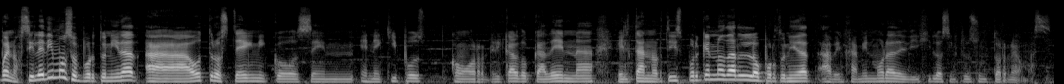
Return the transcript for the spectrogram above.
bueno, si le dimos oportunidad a otros técnicos en, equipos como Ricardo Cadena, el Tan Ortiz, ¿por qué no darle la oportunidad a Benjamín Mora de dirigirlos incluso un torneo más?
